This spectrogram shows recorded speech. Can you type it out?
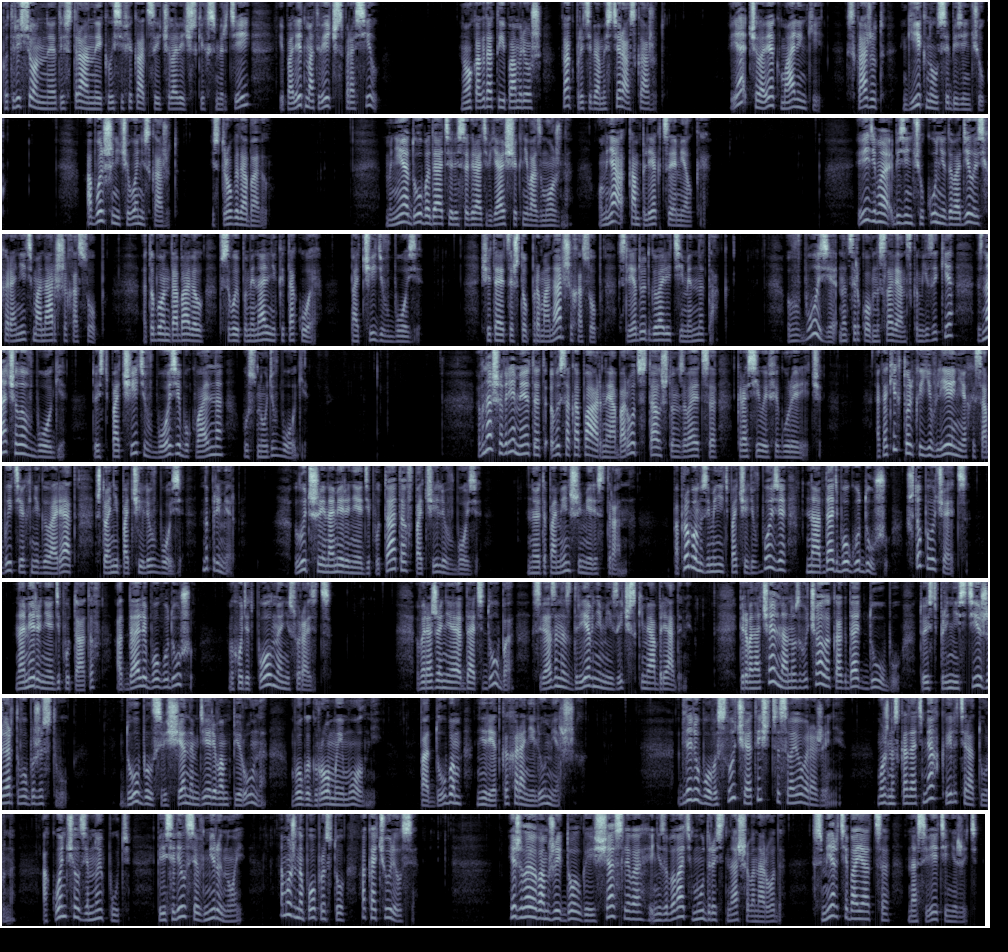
Потрясенный этой странной классификацией человеческих смертей, Ипполит Матвеевич спросил, «Ну а когда ты помрешь, как про тебя мастера скажут?» «Я человек маленький», — скажут, гикнулся Безенчук. А больше ничего не скажут. И строго добавил, мне дуба дать или сыграть в ящик невозможно. У меня комплекция мелкая. Видимо, Безенчуку не доводилось хоронить монарших особ, а то бы он добавил в свой поминальник и такое «почить в бозе». Считается, что про монарших особ следует говорить именно так. В бозе на церковно-славянском языке значило «в боге», то есть «почить в бозе» буквально «уснуть в боге». В наше время этот высокопарный оборот стал, что называется, красивой фигурой речи. О каких только явлениях и событиях не говорят, что они почили в Бозе. Например, лучшие намерения депутатов почили в Бозе. Но это по меньшей мере странно. Попробуем заменить почить в Бозе на отдать Богу душу. Что получается? Намерения депутатов отдали Богу душу. Выходит полная несуразица. Выражение «дать дуба» связано с древними языческими обрядами. Первоначально оно звучало как «дать дубу», то есть принести жертву божеству. Дуб был священным деревом Перуна, бога грома и молний. Под дубом нередко хоронили умерших. Для любого случая отыщется свое выражение. Можно сказать мягко и литературно. Окончил земной путь, переселился в мир иной, а можно попросту окочурился – я желаю вам жить долго и счастливо и не забывать мудрость нашего народа. Смерти бояться, на свете не жить.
